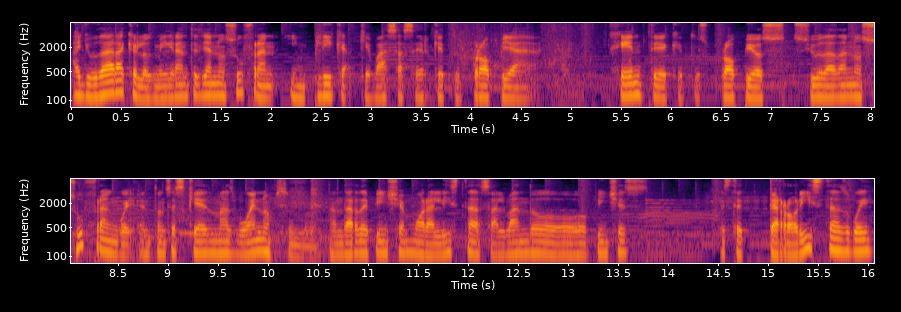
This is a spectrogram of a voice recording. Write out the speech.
ayudar a que los migrantes ya no sufran implica que vas a hacer que tu propia gente, que tus propios ciudadanos sufran, güey. Entonces, ¿qué es más bueno? Andar de pinche moralista salvando pinches este, terroristas, güey.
